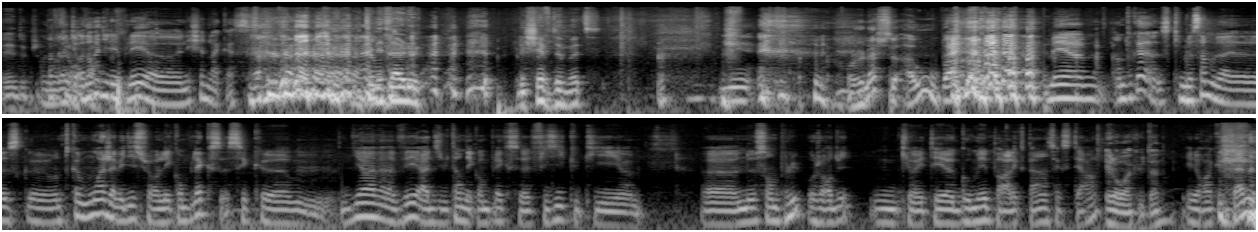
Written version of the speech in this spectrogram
Et depuis On aurait, on dû les appeler euh, les chiens de la casse. les dalleux. les chefs de meute. Mais. On le lâche ce aou ou pas Mais euh, en tout cas, ce qui me semble, euh, ce que, en tout cas moi j'avais dit sur les complexes, c'est que euh, il y avait à 18 ans des complexes physiques qui euh, ne sont plus aujourd'hui, qui ont été euh, gommés par l'expérience, etc. Et le roi Kutan. Et le Rakuten.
